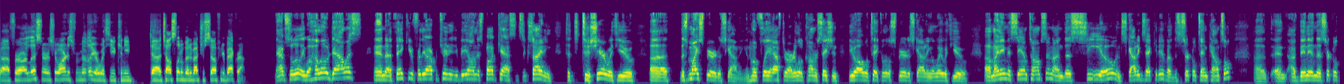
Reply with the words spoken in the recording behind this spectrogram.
uh, for our listeners who aren't as familiar with you, can you uh, tell us a little bit about yourself and your background? Absolutely. Well, hello, Dallas, and uh, thank you for the opportunity to be on this podcast. It's exciting to to share with you uh, this my spirit of scouting, and hopefully, after our little conversation, you all will take a little spirit of scouting away with you. Uh, my name is Sam Thompson. I'm the CEO and Scout Executive of the Circle 10 Council. Uh, and I've been in the Circle,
